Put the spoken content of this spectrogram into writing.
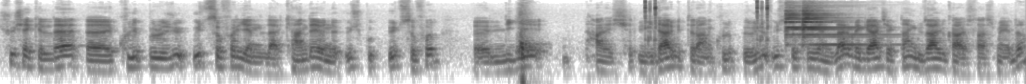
Şu şekilde e, kulüp Brugge'u 3-0 yendiler. Kendi evinde 3 3-0 e, ligi hani lider bitiren kulüp Brugge'u 3-0 yendiler ve gerçekten güzel bir karşılaşmaydı.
